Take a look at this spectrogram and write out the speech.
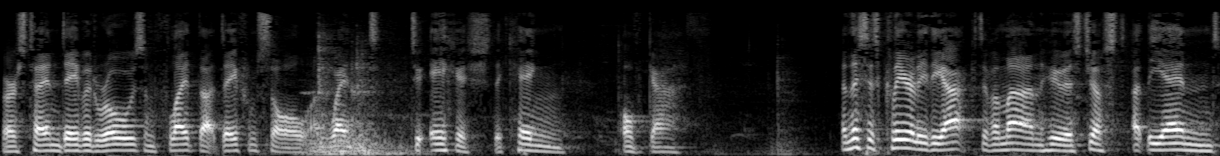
Verse 10, David rose and fled that day from Saul and went to Achish, the king of Gath. And this is clearly the act of a man who is just at the end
